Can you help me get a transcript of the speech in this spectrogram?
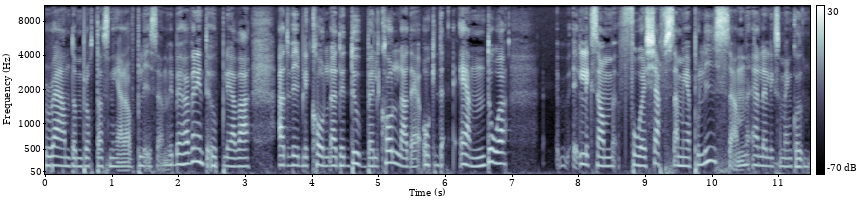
random brottas ner av polisen. Vi behöver inte uppleva att vi blir kollade, dubbelkollade och ändå liksom får tjafsa med polisen eller liksom en kon-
